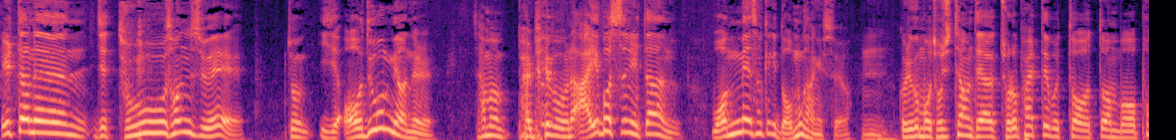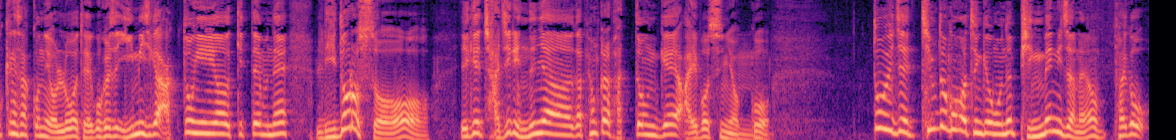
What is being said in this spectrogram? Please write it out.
일단은 이제 두 선수의 좀 이제 어두운 면을 한번 발표해보면 아이버슨이 일단 원맨 성격이 너무 강했어요. 그리고 뭐 조지타운 대학 졸업할 때부터 어떤 뭐 폭행 사건이 연루가 되고 그래서 이미지가 악동이었기 때문에 리더로서 이게 자질이 있느냐가 평가를 받던 게 아이버슨이었고 또 이제 팀 덩컨 같은 경우는 빅맨이잖아요. 그러니까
